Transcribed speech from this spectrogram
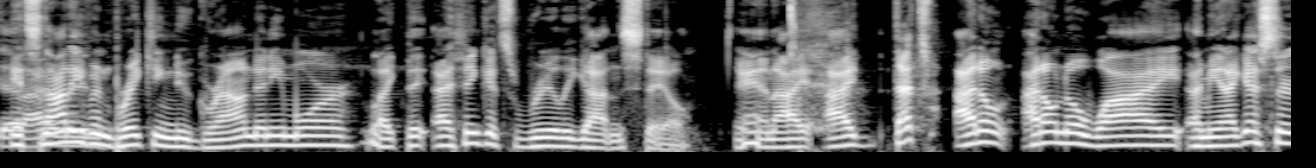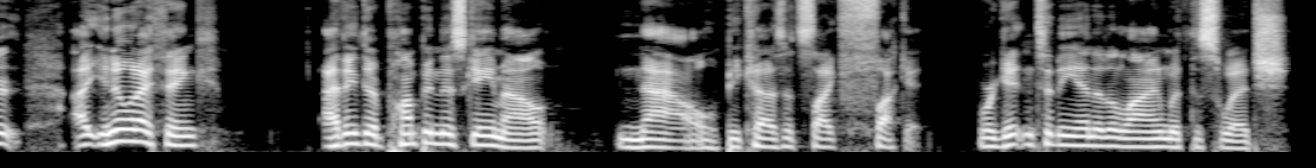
it's not even breaking new ground anymore. Like the, I think it's really gotten stale. And I I That's I don't I don't know why. I mean, I guess they're uh, you know what I think? I think they're pumping this game out now because it's like fuck it. We're getting to the end of the line with the Switch.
